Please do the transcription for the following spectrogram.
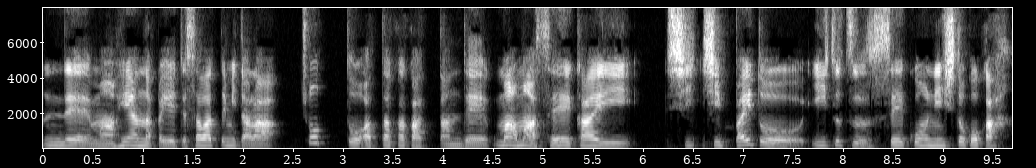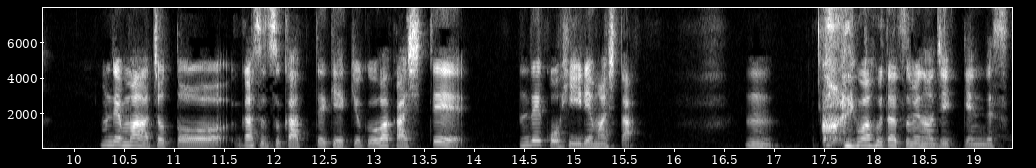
んで、まあ部屋の中入れて触ってみたら、ちょっと暖かかったんで、まあまあ正解し、失敗と言いつつ成功にしとこうか。んで、まあちょっとガス使って結局沸かして、で、コーヒー入れました。うん。これは二つ目の実験です。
